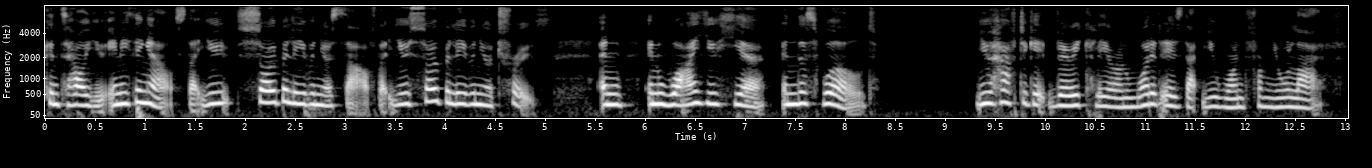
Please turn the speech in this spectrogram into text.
can tell you anything else, that you so believe in yourself, that you so believe in your truth, and in why you're here in this world. You have to get very clear on what it is that you want from your life.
